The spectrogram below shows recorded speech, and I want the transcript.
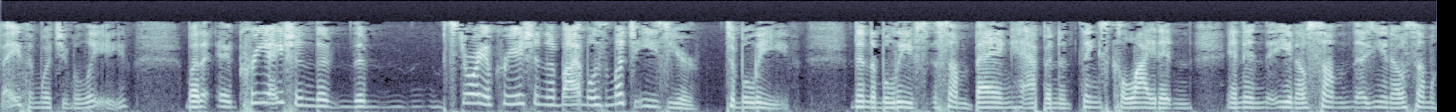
faith in what you believe. But uh, creation, the the story of creation in the Bible is much easier to believe than the beliefs some bang happened and things collided and and then you know some you know some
